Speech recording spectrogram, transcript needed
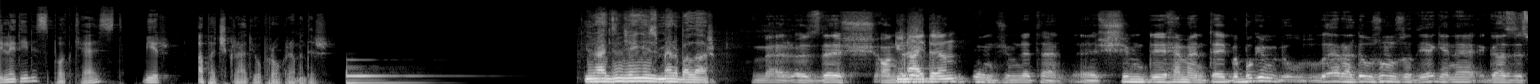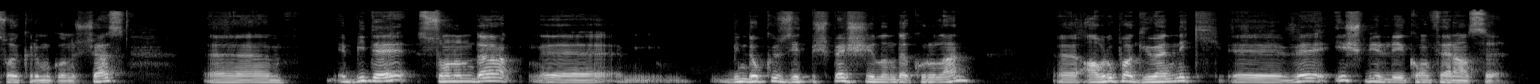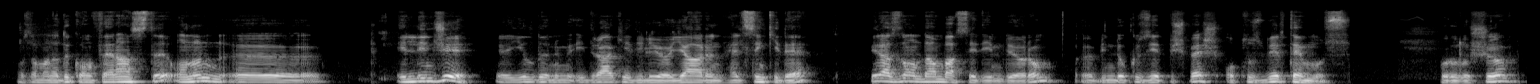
Dinlediğiniz podcast bir apaçık radyo programıdır. Günaydın Cengiz, merhabalar. Mer Özdeş, Andre Günaydın. Cümleten. Ee, şimdi hemen bugün herhalde uzun uzadıya gene Gazze soykırımı konuşacağız. Ee, bir de sonunda e, 1975 yılında kurulan e, Avrupa Güvenlik e, ve İşbirliği Konferansı, o zaman adı konferanstı, onun e, 50. yıl dönümü idrak ediliyor yarın Helsinki'de. Biraz da ondan bahsedeyim diyorum. E, 1975 31 Temmuz kuruluşu.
